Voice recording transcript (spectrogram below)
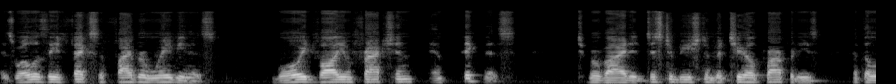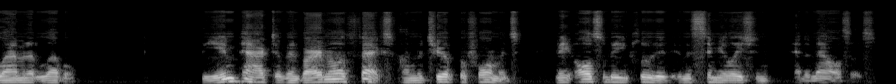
as well as the effects of fiber waviness, void volume fraction, and thickness to provide a distribution of material properties at the laminate level. The impact of environmental effects on material performance may also be included in the simulation and analysis.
